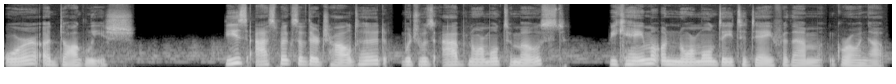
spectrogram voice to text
or a dog leash. These aspects of their childhood, which was abnormal to most, became a normal day to day for them growing up.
